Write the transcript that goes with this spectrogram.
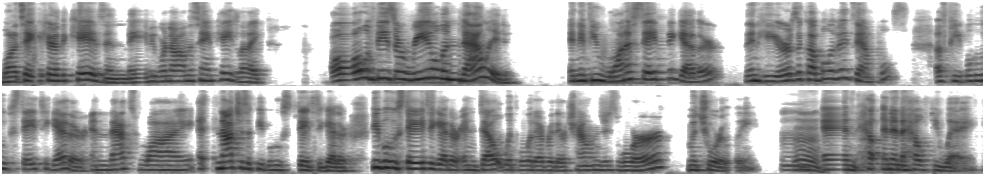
want to take care of the kids, and maybe we're not on the same page. Like all of these are real and valid. And if you want to stay together, then here's a couple of examples of people who've stayed together. And that's why, not just the people who stayed together, people who stayed together and dealt with whatever their challenges were maturely mm. and, and in a healthy way.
